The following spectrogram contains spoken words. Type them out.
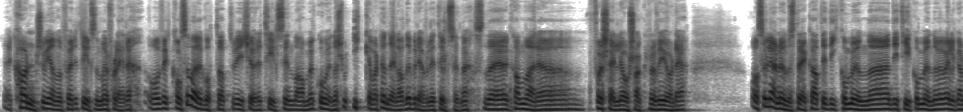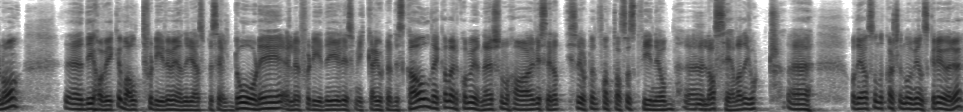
Kanskje vi gjennomfører tilsyn med flere. Og det kan også være godt at vi kjører tilsyn da med kommuner som ikke har vært en del av det brevlige tilsynet. Så det kan være forskjellige årsaker til at vi gjør det. Og så vil jeg gjerne understreke at de, kommunene, de ti kommunene vi velger nå, eh, de har vi ikke valgt fordi vi mener de er spesielt dårlige, eller fordi de liksom ikke har gjort det de skal. Det kan være kommuner som har Vi ser at de har gjort en fantastisk fin jobb. Eh, la oss se hva de har gjort. Eh, og det er altså kanskje noe vi ønsker å gjøre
